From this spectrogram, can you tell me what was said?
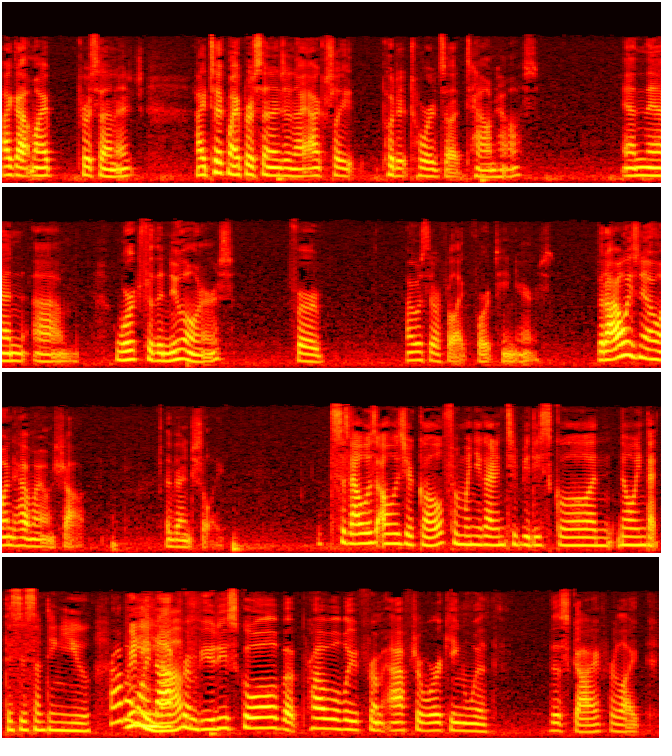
I got my percentage. I took my percentage and I actually put it towards a townhouse, and then um, worked for the new owners for I was there for like 14 years. But I always knew I wanted to have my own shop eventually. So that was always your goal from when you got into beauty school and knowing that this is something you probably really not love? from beauty school, but probably from after working with this guy for like,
